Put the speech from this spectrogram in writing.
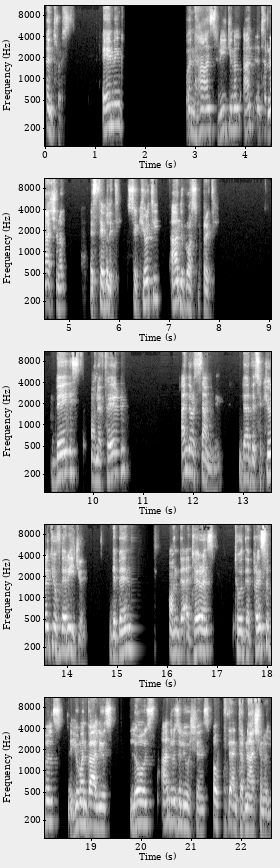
interest, aiming to enhance regional and international stability, security, and prosperity. Based on a firm understanding that the security of the region depends on the adherence to the principles, the human values, laws, and resolutions of the international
